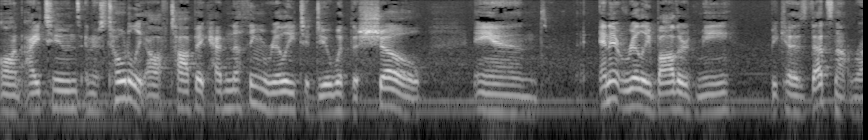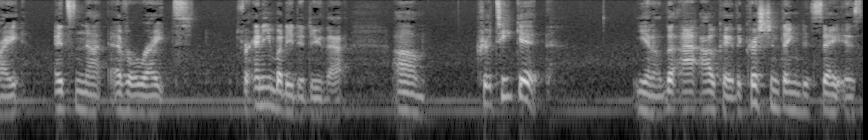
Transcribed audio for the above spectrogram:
on iTunes, and it's totally off topic, had nothing really to do with the show, and and it really bothered me because that's not right. It's not ever right for anybody to do that. Um, critique it. You know, the uh, okay. The Christian thing to say is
